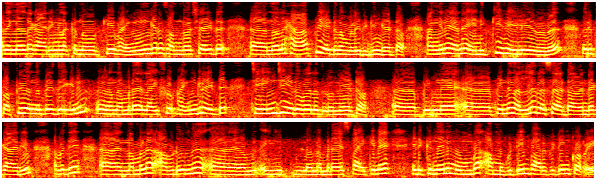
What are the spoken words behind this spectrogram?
അതുങ്ങളുടെ കാര്യങ്ങളൊക്കെ നോക്കി ഭയങ്കര സന്തോഷമായിട്ട് നമ്മൾ ഹാപ്പി ആയിട്ട് നമ്മളിരിക്കും കേട്ടോ. അങ്ങനെയാണ് എനിക്ക് ഫീൽ ചെയ്തത്. ഒരു പപ്പി വന്നപ്പോഴത്തേക്കിനും നമ്മുടെ ലൈഫ് ഭയങ്കരമായിട്ട് ചേഞ്ച് ചെയ്ത പോലെ തോന്നി കേട്ടോ. പിന്നെ പിന്നെ നല്ല രസമാണ് കേട്ടോ അവന്റെ കാര്യം. അപ്പോൾ ഇത് നമ്മൾ അവിടുന്ന് ഈ നമ്മുടെ സ്പൈക്കിനെ എടുക്കുന്നതിന് മുമ്പ് അമ്മുക്കുട്ടിയും പാറക്കുട്ടിയും കുറേ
